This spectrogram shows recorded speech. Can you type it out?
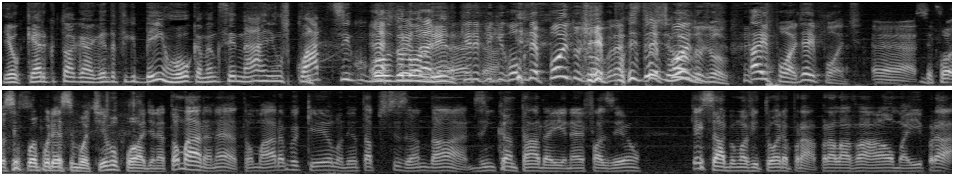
eu quero que tua garganta fique bem rouca, mesmo que você narre uns 4, 5 gols do É verdade, Londrina. Que ele fique rouco depois do jogo, né? Depois do depois jogo. do jogo. Aí pode, aí pode. É, se for, se for por esse motivo, pode, né? Tomara, né? Tomara porque o Londrina tá precisando dar uma desencantada aí, né? Fazer, um, quem sabe, uma vitória pra lavar a alma aí, pra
